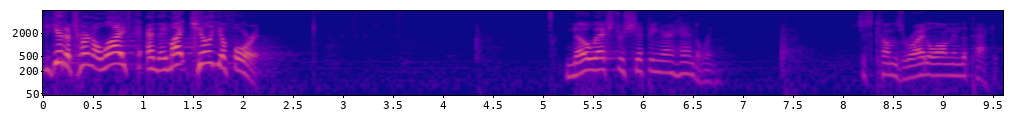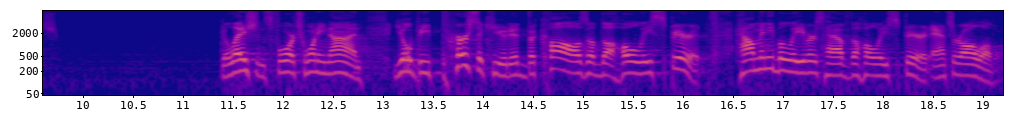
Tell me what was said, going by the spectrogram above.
You get eternal life, and they might kill you for it. No extra shipping or handling. Just comes right along in the package. Galatians 4:29 You'll be persecuted because of the Holy Spirit. How many believers have the Holy Spirit? Answer all of them.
